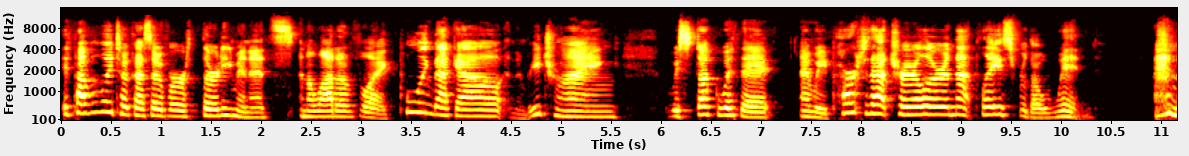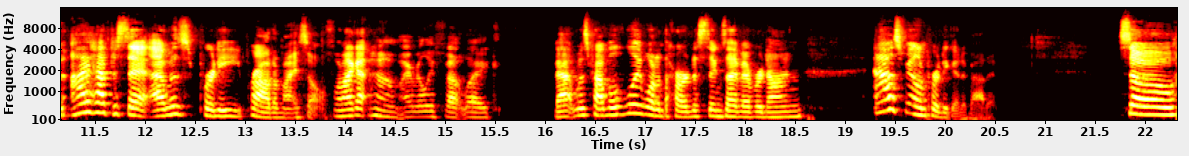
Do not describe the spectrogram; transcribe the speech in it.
it probably took us over 30 minutes and a lot of like pulling back out and then retrying we stuck with it and we parked that trailer in that place for the win. And I have to say, I was pretty proud of myself. When I got home, I really felt like that was probably one of the hardest things I've ever done. And I was feeling pretty good about it. So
